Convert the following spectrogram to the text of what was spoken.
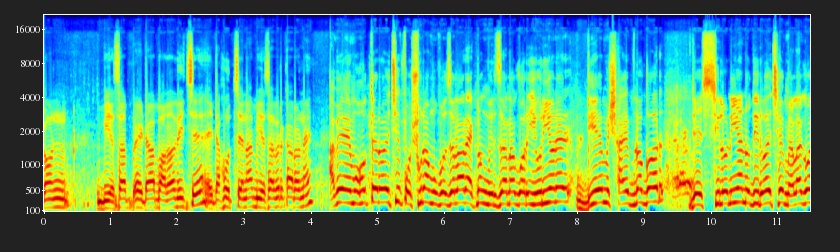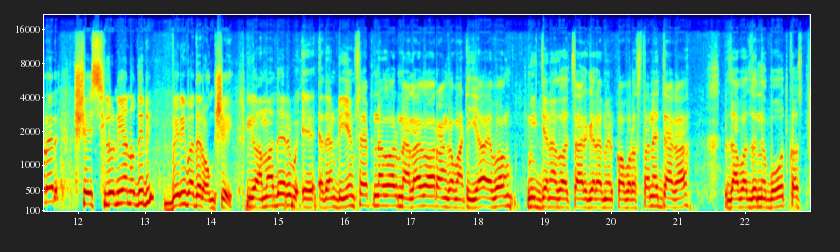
এখন বিএসএফ এটা বাধা দিচ্ছে এটা হচ্ছে না বিএসএফ এর কারণে। আমি এই মুহূর্তে রয়েছি পশুরাম উপজেলার এক নং মির্জানগর ইউনিয়নের ডিএম সাহেবনগর যে সিলোনিয়া নদী রয়েছে মেলাগড়ের সেই সিলোনিয়া নদীর বেরিবাদের অংশে। কি আমাদের ডিএম সাহেবনগর মেলাগড় রাঙ্গামাটিয়া এবং মির্জানগর চার গ্রামের কবরস্থানের জায়গা। যাবার জন্য বহুত কষ্ট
